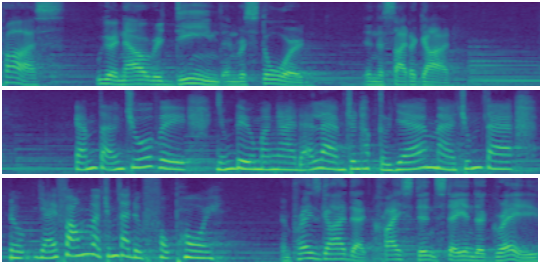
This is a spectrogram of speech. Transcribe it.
cross, we are now redeemed and restored in the sight of God. Cảm tạ Chúa vì những điều mà ngài đã làm trên thập tự giá mà chúng ta được giải phóng và chúng ta được phục hồi. And praise God that Christ didn't stay in the grave,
